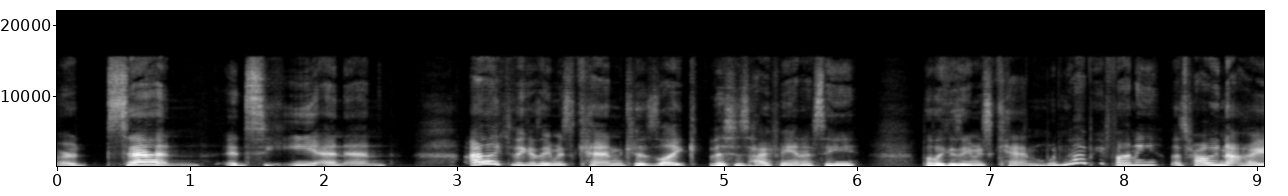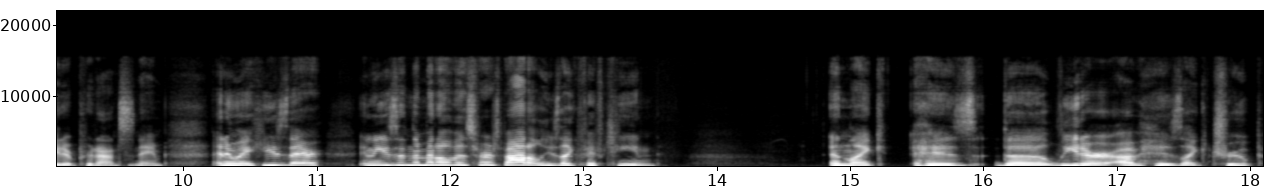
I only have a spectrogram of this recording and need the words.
or Cenn. It's c-e-n-n i like to think his name is ken because like this is high fantasy but like his name is ken. Wouldn't that be funny? That's probably not how you'd pronounce his name. Anyway he's there and he's in the middle of his first battle. He's like 15 and like his the leader of his like troop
